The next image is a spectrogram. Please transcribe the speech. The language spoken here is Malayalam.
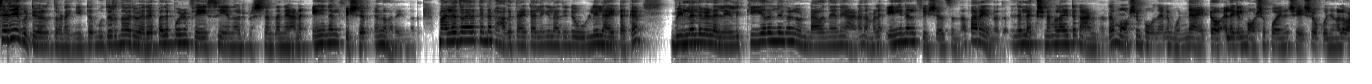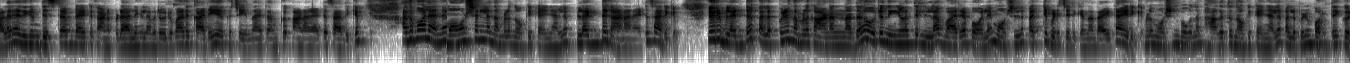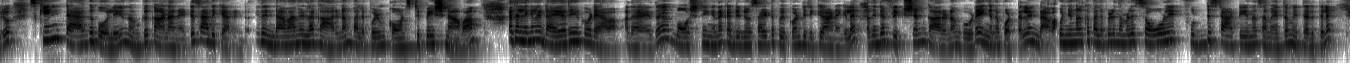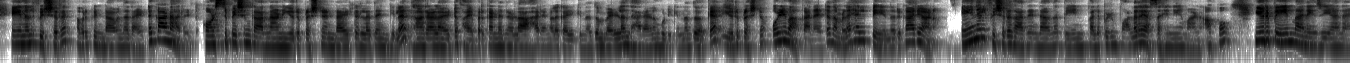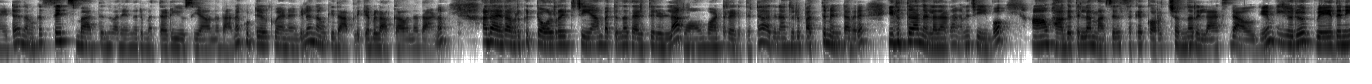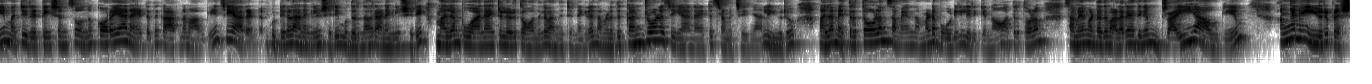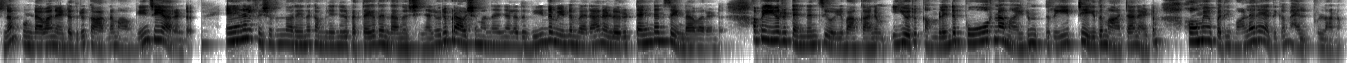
ചെറിയ കുട്ടികൾ തുടങ്ങിയിട്ട് മുതിർന്നവർ വരെ പലപ്പോഴും ഫേസ് ചെയ്യുന്ന ഒരു പ്രശ്നം തന്നെയാണ് ഏനൽ ഫിഷർ എന്ന് പറയുന്നത്. മലദ്വാരത്തിന്റെ ഭാഗത്തായിട്ട് അല്ലെങ്കിൽ അതിന്റെ ഉള്ളിലായിട്ടൊക്കെ വിള്ളലുകൾ അല്ലെങ്കിൽ കീറലുകൾ ഉണ്ടാവുന്നതിനെയാണ് നമ്മൾ ഏനൽ ഫിഷേഴ്സ് എന്ന് പറയുന്നത്. ഇതിന്റെ ലക്ഷണങ്ങളായിട്ട് കാണുന്നത് മോശം പോകുന്നതിന് മുന്നേ ആയിട്ടോ അല്ലെങ്കിൽ മോശം പോയതിനു ശേഷമോ കുഞ്ഞുങ്ങൾ വളരെയധികം ഡിസ്റ്റർബ്ഡ് ആയിട്ട് കാണപ്പെടുക അല്ലെങ്കിൽ അവർ ഒരുപാട് കരയൊക്കെ ചെയ്യുന്നതായിട്ട് നമുക്ക് കാണാനായിട്ട് സാധിക്കും. അതുപോലെ തന്നെ മോഷനിൽ നമ്മൾ നോക്കിക്കഴിഞ്ഞാൽ ബ്ലഡ് കാണാനായിട്ട് സാധിക്കും. ഈ ഒരു ബ്ലഡ് പലപ്പോഴും നമ്മൾ കാണുന്നത് ഒരു നീളത്തിലുള്ള വര പോലെ മോഷനിൽ പറ്റി പിടിച്ചിരിക്കുന്നതായിട്ടായിരിക്കും നമ്മൾ മോഷൻ പോകുന്ന ഭാഗത്ത് നോക്കിക്കഴിഞ്ഞാൽ പലപ്പോഴും പുറത്തേക്കൊരു സ്കിൻ ടാഗ് പോലെയും നമുക്ക് കാണാനായിട്ട് സാധിക്കാറുണ്ട്. ഇത് ഉണ്ടാവാനുള്ള കാരണം പലപ്പോഴും കോൺസ്റ്റിപ്പേഷൻ ആവാം അതല്ലെങ്കിൽ ഡയറിയ കൂടെ ആവാം. അതായത് മോഷൻ ഇങ്ങനെ കണ്ടിന്യൂസ് ആയിട്ട് പോയിക്കൊണ്ടിരിക്കുകയാണെങ്കിൽ അതിന്റെ ഫ്രിക്ഷൻ കാരണം കൂടെ ഇങ്ങനെ പൊട്ടൽ ഉണ്ടാവാം കുഞ്ഞുങ്ങൾക്ക് പലപ്പോഴും നമ്മൾ സോളിഡ് ഫുഡ് സ്റ്റാർട്ട് ചെയ്യുന്ന സമയത്തും ഇത്തരത്തിൽ ഏനൽ ഫിഷർ അവർക്ക് ഉണ്ടാവുന്നതായിട്ട് കാണാറുണ്ട്. കോൺസ്റ്റിപ്പേഷൻ കാരണമാണ് ഈ ഒരു പ്രശ്നം ഉണ്ടായിട്ടുള്ളതെങ്കിൽ ധാരാളമായിട്ട് ഫൈബർ കണ്ടന്റ് ഉള്ള ആഹാരങ്ങൾ കഴിക്കുന്നതും വെള്ളം ധാരാളം കുടിക്കുന്നതും ഒക്കെ ഈ ഒരു പ്രശ്നം ഒഴിവാക്കാനായിട്ട് നമ്മളെ ഹെൽപ്പ് ചെയ്യുന്ന ഒരു കാര്യമാണ്. ഏനൽ ഫിഷർ കാരണം ഉണ്ടാകുന്ന പെയിൻ പലപ്പോഴും വളരെ അസഹനീയമാണ്. അപ്പോൾ ഈ ഒരു പെയിൻ മാനേജ് ചെയ്യാനായിട്ട് നമുക്ക് സിറ്റ്സ് ബാത്ത് എന്ന് പറയുന്ന ഒരു മെത്തേഡ് യൂസ് ചെയ്യാവുന്നതാണ്. കുട്ടികൾക്ക് വേണമെങ്കിൽ നമുക്ക് ഇത് ആപ്ലിക്കബിൾ ആക്കാവുന്നതാണ്. അതായത് അവർക്ക് ടോളറേറ്റ് ചെയ്യാൻ പറ്റുന്ന തരത്തിലുള്ള വാം വാട്ടർ എടുത്തിട്ട് അതിനകത്തൊരു പത്ത് മിനിറ്റ് അവരെ ഇരുത്തുക എന്നുള്ളതാണ് അങ്ങനെ ചെയ്യുമ്പോൾ ആ ഭാഗത്തുള്ള മസിൽസ് ഒക്കെ കുറച്ചൊന്ന് റിലാക്സ്ഡ് ആവുകയും ഈ ഒരു വേദനയും മറ്റ് ഇറിറ്റേഷൻസും ഒന്ന് കുറയാനായിട്ട് അത് കാരണമാവുകയും ചെയ്യാറുണ്ട്. കുട്ടികളാണെങ്കിലും ശരി മുതിർന്നവരാണെങ്കിലും ശരി മലം പോകാനായിട്ടുള്ള ഒരു തോന്നൽ വന്നിട്ടുണ്ടെങ്കിൽ നമ്മളത് കൺട്രോൾ ചെയ്യാനായിട്ട് ശ്രമിച്ചു കഴിഞ്ഞാൽ ഈ ഒരു മലം എത്രത്തോളം സമയം നമ്മുടെ ബോഡിയിൽ ഇരിക്കുന്നോ അത്രത്തോളം സമയം കൊണ്ട് അത് വളരെയധികം ഡ്രൈ ആവുകയും അങ്ങനെ ഈ ഒരു പ്രശ്നം ഉണ്ടാവാനായിട്ട് അതൊരു കാരണമാവുകയും ചെയ്യാറുണ്ട്. ഏനൽ ഫിഷർ എന്ന് പറയുന്ന കംപ്ലൈന്റിന്റെ ഒരു പ്രത്യേകത എന്താണെന്ന് വെച്ച് കഴിഞ്ഞാൽ ഒരു പ്രാവശ്യം വന്നു കഴിഞ്ഞാൽ അത് വീണ്ടും വീണ്ടും വരാനുള്ള ഒരു ടെൻഡൻസി ഉണ്ടാവാറുണ്ട്. അപ്പോൾ ഈ ഒരു ടെൻഡൻസി ഒഴിവാക്കാനും ഈ ഒരു കംപ്ലൈന്റ് പൂർണമായിട്ടും ട്രീറ്റ് ചെയ്ത് മാറ്റാനായിട്ടും ഹോമിയോപ്പതി വളരെയധികം ഹെൽപ്ഫുൾ ആണ്.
